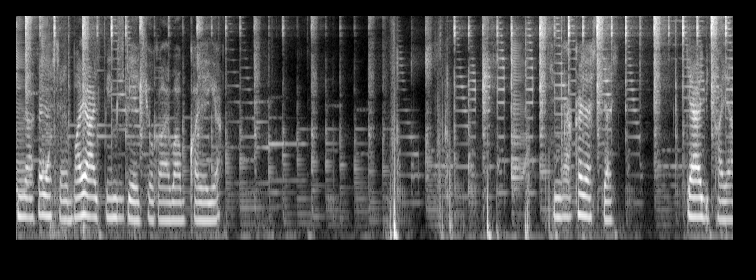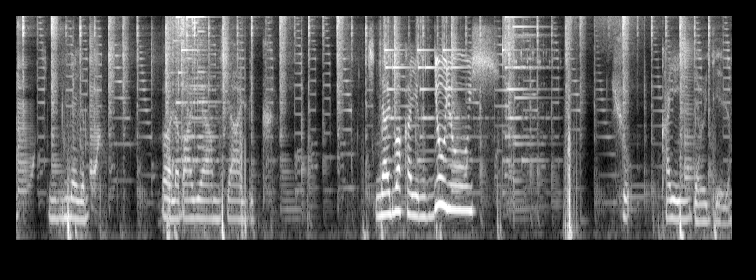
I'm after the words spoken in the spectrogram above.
Şimdi arkadaşlar bayağı itmemiz gerekiyor galiba bu kayayı. Şimdi arkadaşlar geldik aya. Şimdi binelim. Böyle bayrağımızı aldık. Şimdi hadi bakalım gidiyoruz. Şu kayayı da ödeyelim.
